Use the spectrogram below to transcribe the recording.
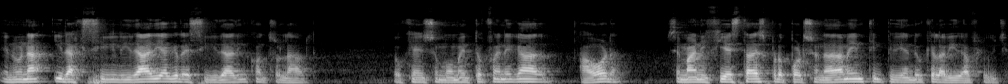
en una irascibilidad y agresividad incontrolable. Lo que en su momento fue negado, ahora se manifiesta desproporcionadamente impidiendo que la vida fluya.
